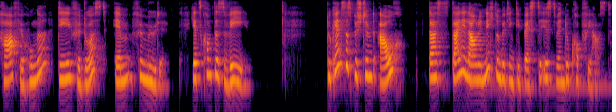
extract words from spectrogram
H für Hunger, D für Durst, M für müde. Jetzt kommt das W. Du kennst es bestimmt auch, dass deine Laune nicht unbedingt die beste ist, wenn du Kopfweh hast.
